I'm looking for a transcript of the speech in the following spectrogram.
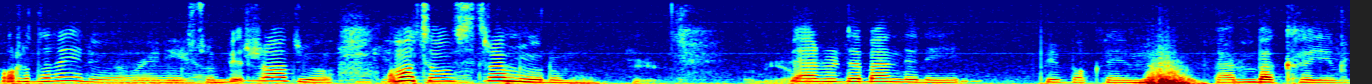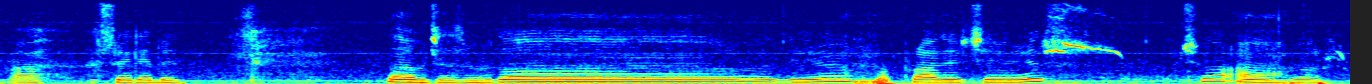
Orada ne geliyor? Bir radyo. Ama çalıştıramıyorum. Here, let me Diğer bir de ben deneyeyim. Bir bakayım. Ben bakayım. Ah söylemedim. Ne yapacağız burada? Diyor. Radyo çevirir. Şu ah var.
